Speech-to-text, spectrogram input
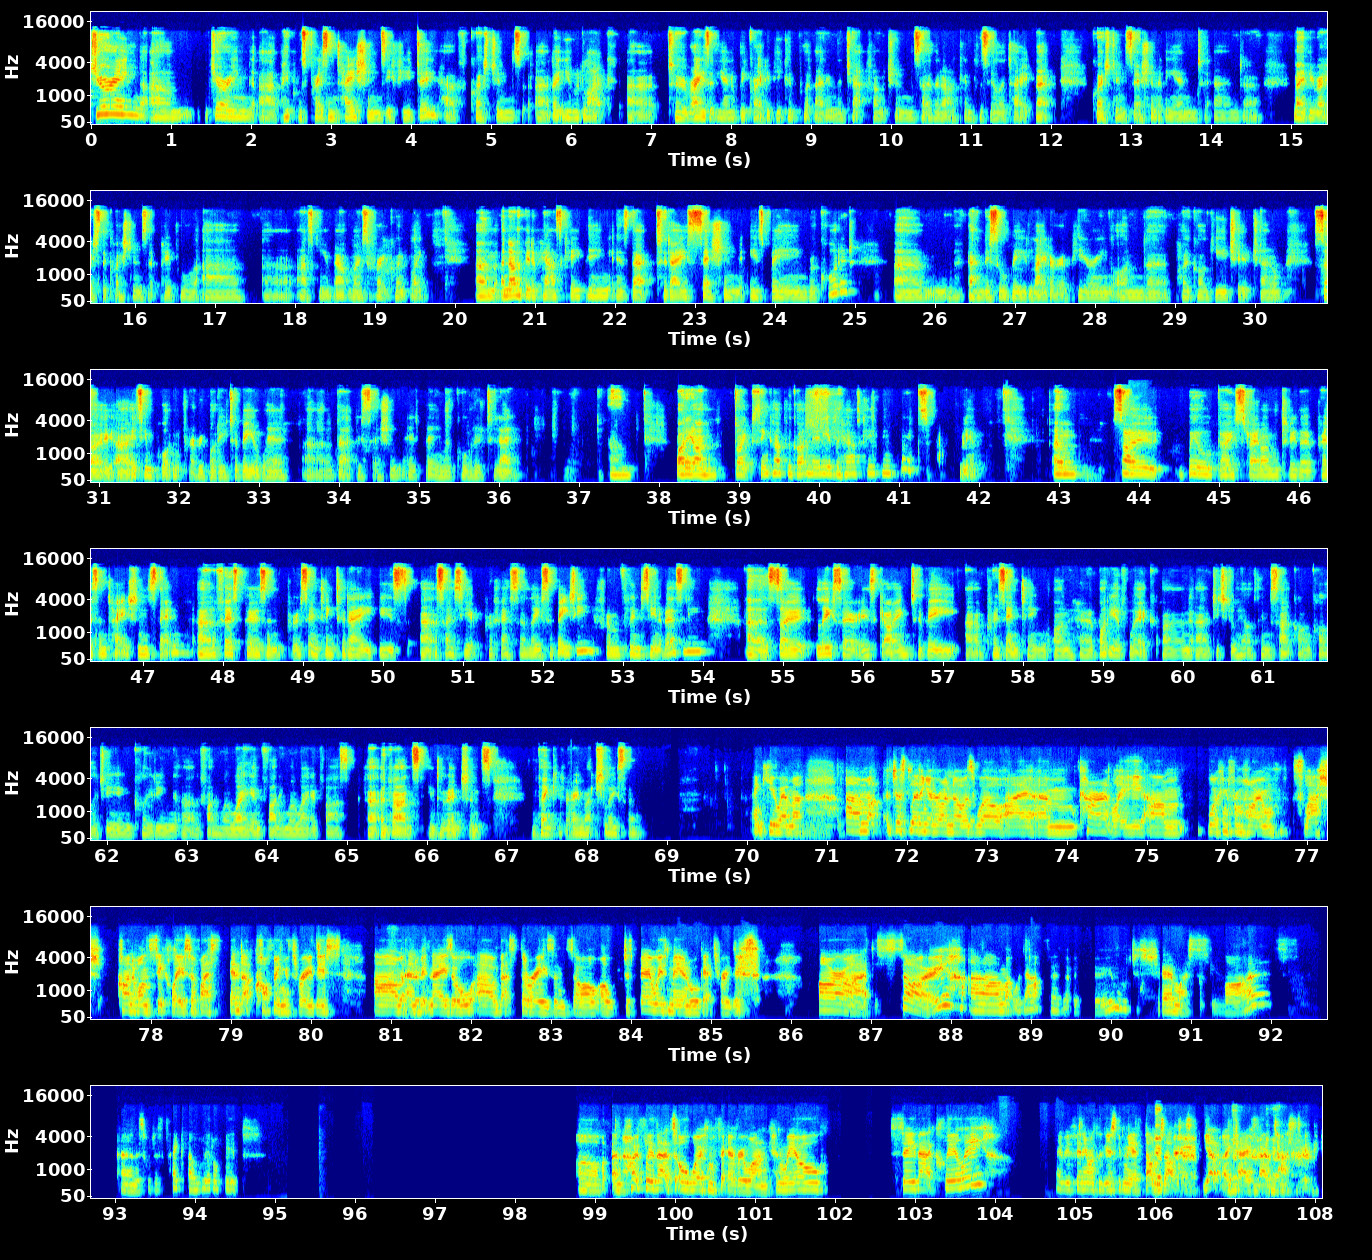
during um, during uh, people's presentations, if you do have questions uh, that you would like uh, to raise at the end, it would be great if you could put that in the chat function so that I can facilitate that question session at the end and uh, maybe raise the questions that people are uh, asking about most frequently. Um, another bit of housekeeping is that today's session is being recorded um, and this will be later appearing on the PoCoG YouTube channel. So uh, it's important for everybody to be aware uh, that this session is being recorded today. Um, Bonnie, I don't think I've forgotten any of the housekeeping points. Brilliant. Um, so we'll go straight on to the presentations then. Uh, the first person presenting today is uh, Associate Professor Lisa Beatty from Flinders University. Uh, so Lisa is going to be uh, presenting on her body of work on uh, digital health and psycho-oncology, including uh, the Finding My Way and Finding My Way advanced, advanced interventions. Thank you very much, Lisa. Thank you, Emma. Um, just letting everyone know as well, I am currently um, working from home slash kind of on sick leave. So if I end up coughing through this, um, and a bit nasal. Um, that's the reason. So I'll, I'll, just bear with me and we'll get through this. All right, so um, without further ado, we'll just share my slides and this will just take a little bit of, and hopefully that's all working for everyone. Can we all see that clearly? Maybe if anyone could just give me a thumbs up. Yep, okay, fantastic.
